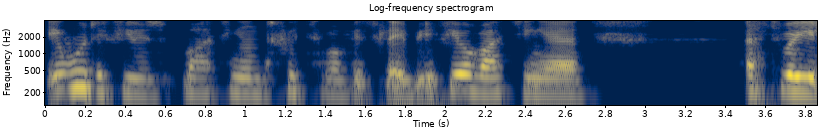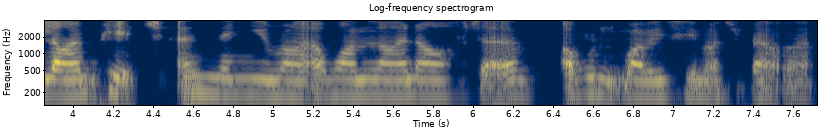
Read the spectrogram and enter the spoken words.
it would if you was writing on Twitter, obviously, but if you're writing a a three line pitch and then you write a one line after, I wouldn't worry too much about that.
